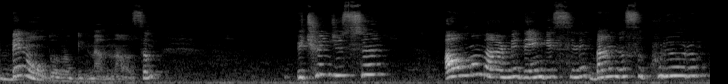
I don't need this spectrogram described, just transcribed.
ben olduğunu bilmem lazım. Üçüncüsü alma verme dengesini ben nasıl kuruyorum?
